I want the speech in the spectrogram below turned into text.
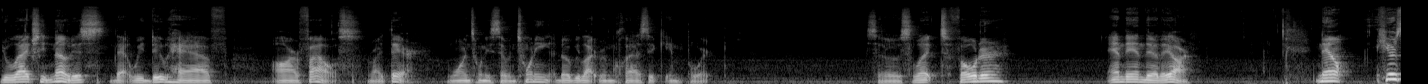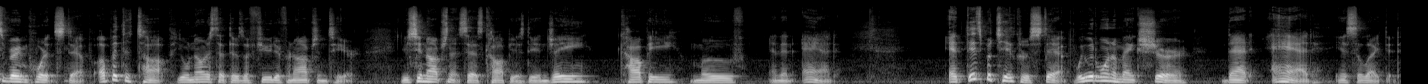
you'll actually notice that we do have our files right there. 12720 Adobe Lightroom Classic import. So select folder, and then there they are. Now, here's a very important step. Up at the top, you'll notice that there's a few different options here. You see an option that says copy as DNG, copy, move, and then add. At this particular step, we would want to make sure that add is selected.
